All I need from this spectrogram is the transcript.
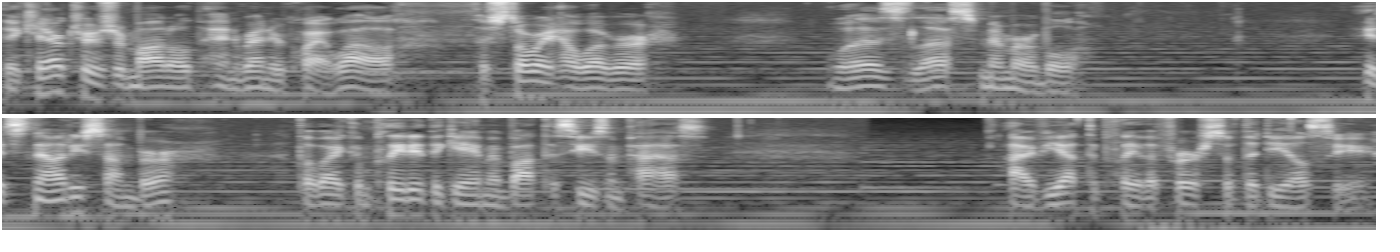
The characters were modeled and rendered quite well. The story, however, was less memorable. It's now December, though I completed the game and bought the season pass. I've yet to play the first of the DLC.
